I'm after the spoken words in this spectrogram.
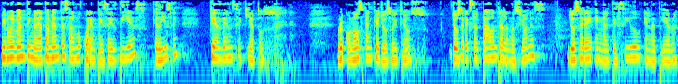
Vino a mi mente inmediatamente Salmo 46, 10, que dice, quédense quietos reconozcan que yo soy Dios. Yo seré exaltado entre las naciones, yo seré enaltecido en la tierra.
